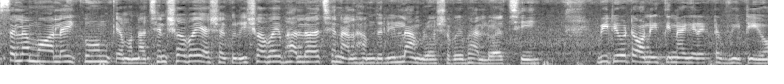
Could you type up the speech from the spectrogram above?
আসসালামু আলাইকুম, কেমন আছেন সবাই? আশা করি সবাই ভালো আছেন। আলহামদুলিল্লাহ, আমরাও সবাই ভালো আছি। ভিডিওটা অনেক দিন আগের একটা ভিডিও।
